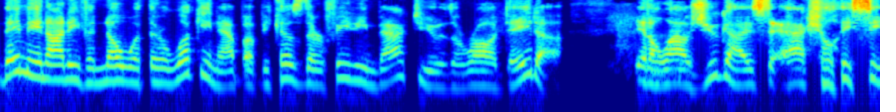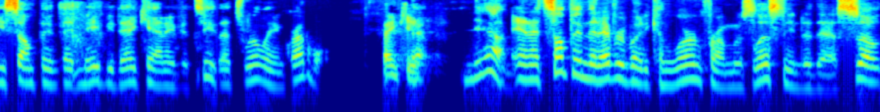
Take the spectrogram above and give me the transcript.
They may not even know what they're looking at, but because they're feeding back to you the raw data, it mm-hmm. allows you guys to actually see something that maybe they can't even see. That's really incredible. Thank you. Yeah, and it's something that everybody can learn from who's listening to this. So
